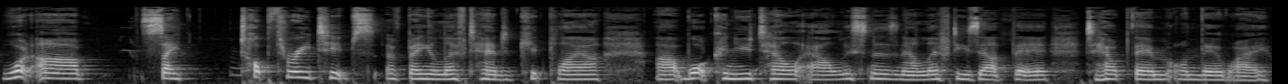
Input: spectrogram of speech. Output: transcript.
What are, say, top three tips of being a left handed kit player? Uh, what can you tell our listeners and our lefties out there to help them on their way?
